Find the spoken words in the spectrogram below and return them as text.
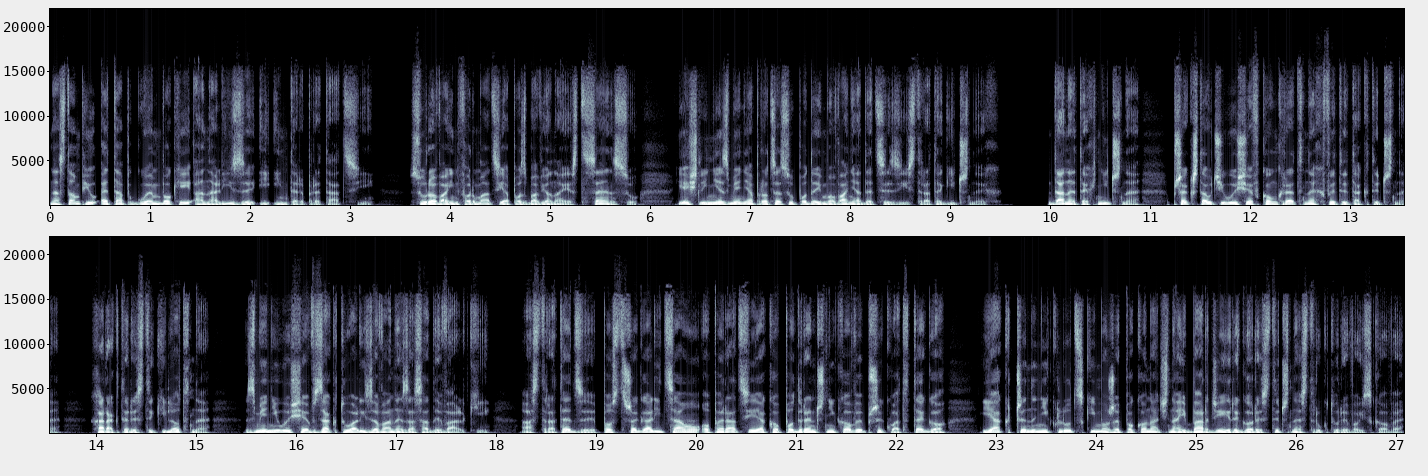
nastąpił etap głębokiej analizy i interpretacji. Surowa informacja pozbawiona jest sensu, jeśli nie zmienia procesu podejmowania decyzji strategicznych. Dane techniczne przekształciły się w konkretne chwyty taktyczne, charakterystyki lotne zmieniły się w zaktualizowane zasady walki, a strategzy postrzegali całą operację jako podręcznikowy przykład tego, jak czynnik ludzki może pokonać najbardziej rygorystyczne struktury wojskowe.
